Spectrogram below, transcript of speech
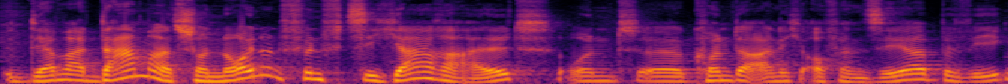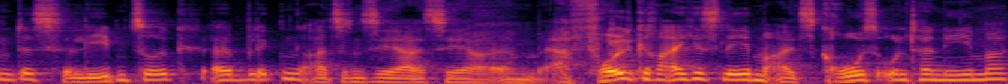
der war damals schon 59 Jahre alt und äh, konnte eigentlich auf ein sehr bewegendes Leben zurückblicken, also ein sehr, sehr ähm, erfolgreiches Leben als Großunternehmer.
